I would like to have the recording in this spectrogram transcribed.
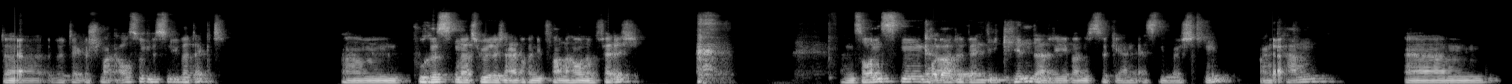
Da ja. wird der Geschmack auch so ein bisschen überdeckt. Ähm, Puristen natürlich einfach in die Pfanne hauen und fertig. Ansonsten, gerade wenn die Kinder Leber nicht so gerne essen möchten, man ja. kann ähm,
